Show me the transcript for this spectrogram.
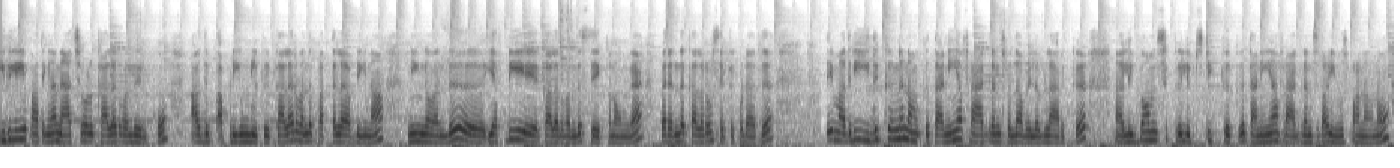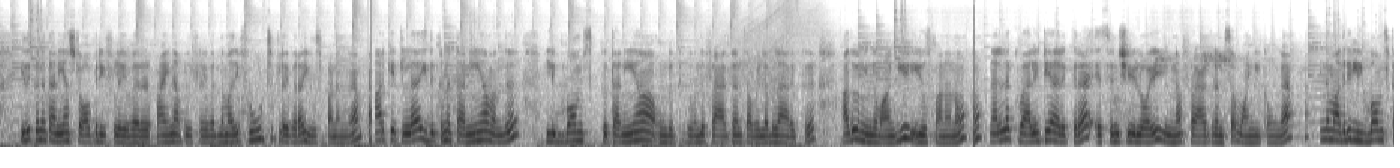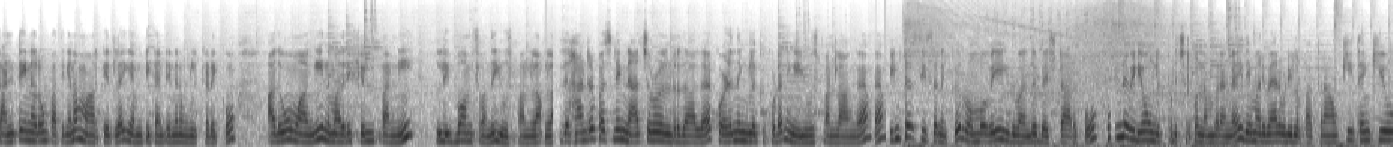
இதுலேயே பார்த்தீங்கன்னா நேச்சுரல் கலர் வந்து இருக்கும். அது அப்படி உங்களுக்கு கலர் வந்து பத்தலை அப்படின்னா நீங்கள் வந்து எஃப்டிஏ கலர் வந்து சேர்க்கணுங்க. வேறு எந்த கலரும் சேர்க்கக்கூடாது. அதே மாதிரி இதுக்குன்னு நமக்கு தனியாக ஃப்ராக்ரன்ஸ் வந்து அவைலபிளாக இருக்குது லிப் பாம்ஸுக்கு லிப்ஸ்டிக்கு தனியாக ஃப்ராக்ரன்ஸ் தான் யூஸ் பண்ணணும். இதுக்குன்னு தனியாக ஸ்ட்ராபெரி ஃப்ளேவர் பைனாப்பிள் ஃப்ளேவர் இந்த மாதிரி ஃப்ரூட்ஸ் ஃப்ளேவராக யூஸ் பண்ணுங்கள் மார்க்கெட்டில் இதுக்குன்னு தனியாக வந்து லிப் பாம்ஸ்க்கு தனியாக உங்களுக்கு வந்து ஃப்ராக்ரன்ஸ் அவைலபிளாக இருக்குது அதுவும் நீங்கள் வாங்கி யூஸ் பண்ணணும். நல்ல குவாலிட்டியாக இருக்கிற எசென்ஷியல் ஆயில் இல்லைன்னா ஃப்ராக்ரன்ஸாக வாங்கிக்கோங்க. இந்த மாதிரி லிப் பாம்ஸ் கண்டெய்னரும் பார்த்தீங்கன்னா மார்க்கெட்டில் எம்டி கண்டெய்னர் உங்களுக்கு கிடைக்கும். அது அதுவும் வாங்கி இந்த மாதிரி ஃபில் பண்ணி லிப் பாம்ஸ் வந்து யூஸ் பண்ணலாம். இது ஹண்ட்ரட் பர்சன்டேஜ் நேச்சுரல்ன்றதால குழந்தைங்களுக்கு கூட நீங்கள் யூஸ் பண்ணலாங்க. வின்டர் சீசனுக்கு ரொம்பவே இது வந்து பெஸ்ட்டாக இருக்கும். இந்த வீடியோ உங்களுக்கு பிடிச்சிருக்கும் நம்புகிறேங்க இதே மாதிரி வேறு வீடியோவில் பார்க்குறேன் ஓகே தேங்க்யூ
